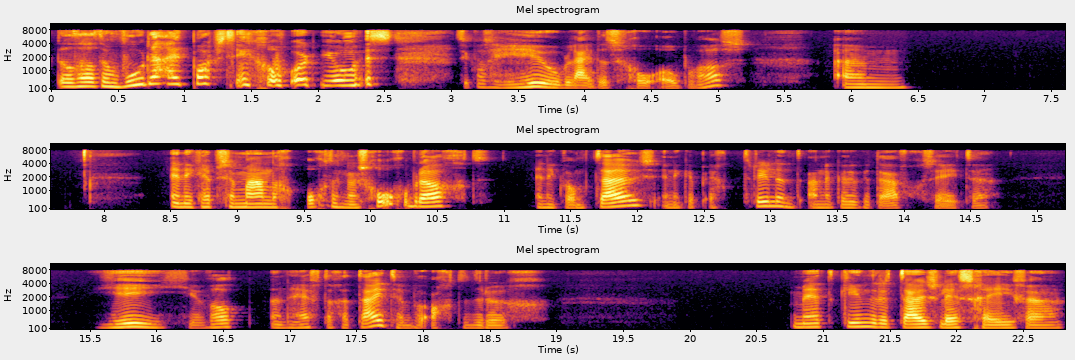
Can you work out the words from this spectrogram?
Dat had een woede-uitbarsting geworden, jongens. Dus ik was heel blij dat school open was. Um, en ik heb ze maandagochtend naar school gebracht. En ik kwam thuis en ik heb echt trillend aan de keukentafel gezeten. Jeetje, wat een heftige tijd hebben we achter de rug met kinderen thuis lesgeven,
